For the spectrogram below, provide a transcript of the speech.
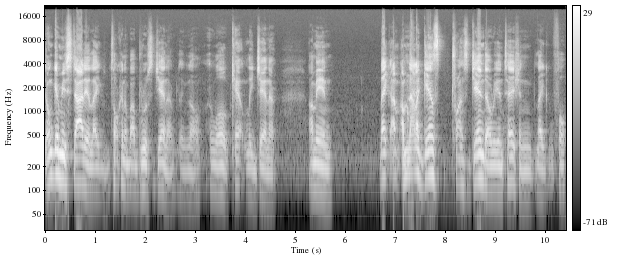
don't get me started like talking about Bruce Jenner, you know, well Caitlyn Jenner. I mean, like I'm I'm not against transgender orientation, like for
